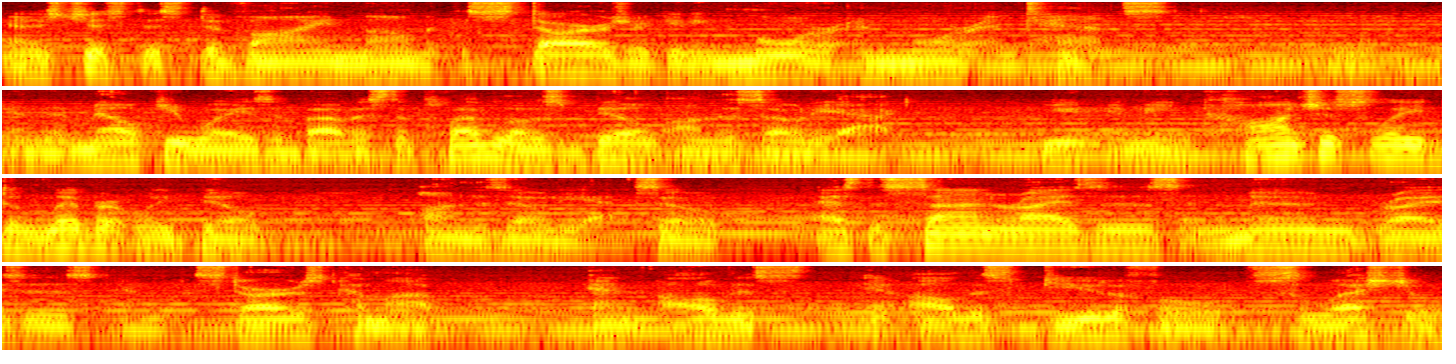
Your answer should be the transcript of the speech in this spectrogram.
And it's just this divine moment. The stars are getting more and more intense. And the Milky Way's above us. The Pueblo's built on the zodiac. You, I mean, consciously, deliberately built on the zodiac. So as the sun rises and the moon rises and the stars come up, and all this, all this beautiful celestial,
